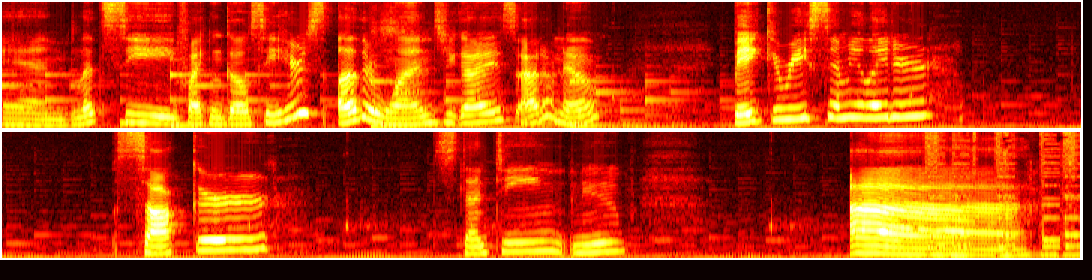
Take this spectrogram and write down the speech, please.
And let's see if I can go. See, here's other ones, you guys. I don't know. Bakery Simulator. Soccer. Stunting. Noob. Ah. Uh,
